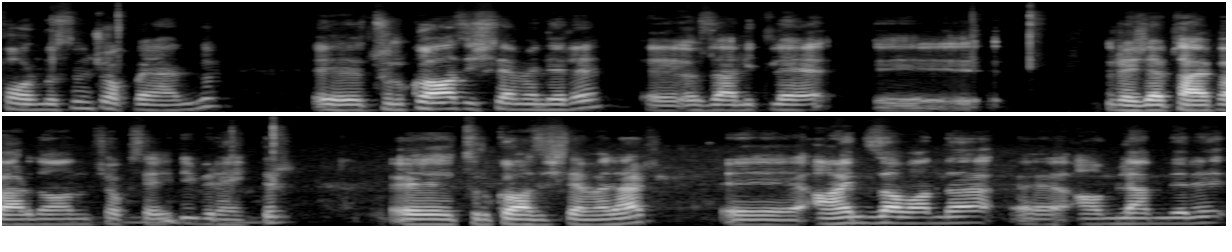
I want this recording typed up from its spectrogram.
formasını çok beğendim. E, turkuaz işlemeleri e, özellikle e, Recep Tayyip Erdoğan'ın çok sevdiği bir renktir. E, turkuaz işlemeler. E, aynı zamanda e, amblemleri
